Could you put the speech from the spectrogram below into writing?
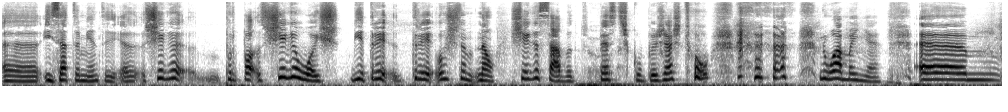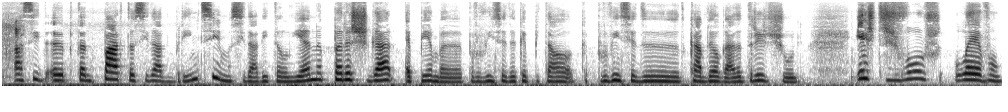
Uh, exatamente. Uh, chega, chega hoje, dia 3. hoje, não, chega sábado. Peço desculpa, já estou no amanhã. Uh, a, portanto, parte da cidade de Brindisi, uma cidade italiana, para chegar a Pemba, a província da capital, província de, de Cabo Delgado, a 3 de julho. Estes voos levam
